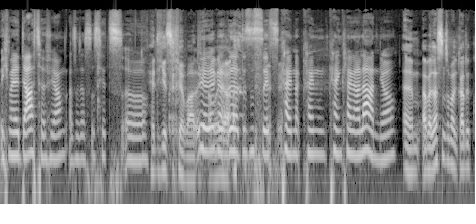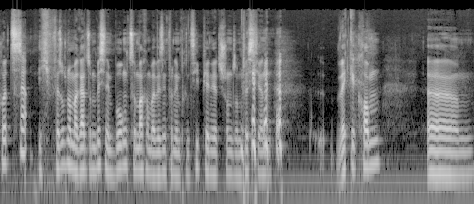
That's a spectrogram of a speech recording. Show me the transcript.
Ich meine Dativ, ja, also das ist jetzt äh, Hätte ich jetzt nicht erwartet. ja, aber ja, ja. das ist jetzt kein, kein, kein kleiner Laden, ja. Ähm, aber lass uns mal gerade kurz, ich versuche noch mal gerade so ein bisschen den Bogen zu machen, weil wir sind von den Prinzipien jetzt schon so ein bisschen weggekommen. Ähm,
